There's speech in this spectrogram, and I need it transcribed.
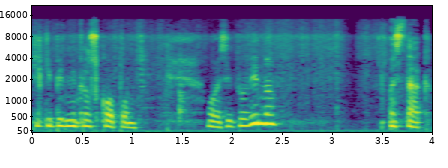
тільки під мікроскопом. Ось, відповідно, ось так.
